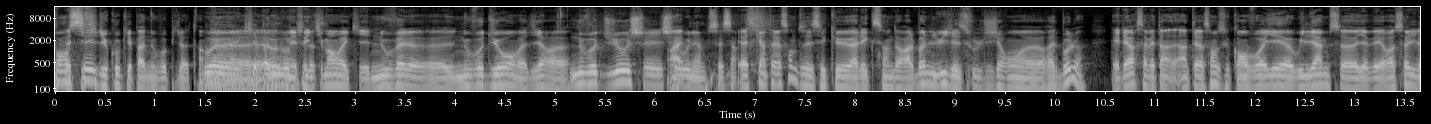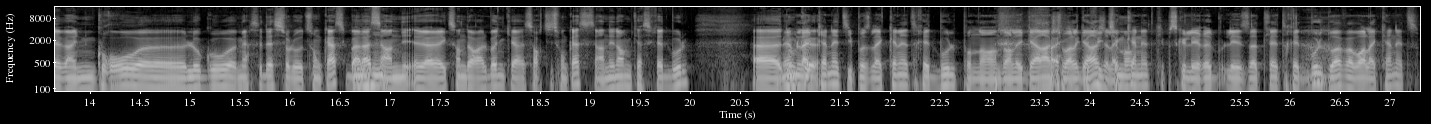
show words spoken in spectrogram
pensez Latifi, du coup, qui est pas nouveau pilote. hein, mais, qui est pas nouveau mais pilote. effectivement, ouais, qui est nouvelle, nouveau duo, on va dire. Nouveau duo chez, chez. Williams, c'est ça. Et ce qui est intéressant, c'est- que Alexander Albon, lui, il est sous le giron Red Bull. Et d'ailleurs, ça va être in- intéressant parce que quand on voyait euh, Williams, euh, il y avait Russell, il avait un gros euh, logo Mercedes sur le haut de son casque. Bah là, Mhm. c'est un Alexander Albon qui a sorti son casque. C'est un énorme casque Red Bull. Euh, Même donc, la canette, il pose la canette Red Bull pendant, dans les garages. Ouais, tu vois, le garage, il y a la canette. qui- Parce que les, les athlètes Red Bull doivent avoir la canette.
